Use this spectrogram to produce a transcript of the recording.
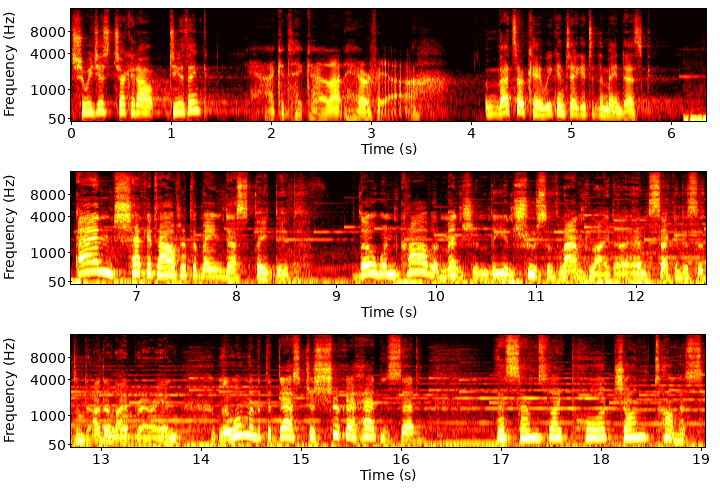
should we just check it out, do you think? Yeah, I can take care of that here for you. That's okay, we can take it to the main desk. And check it out at the main desk they did. Though when Carver mentioned the intrusive lamplighter and second assistant underlibrarian, the woman at the desk just shook her head and said, That sounds like poor John Thomas,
